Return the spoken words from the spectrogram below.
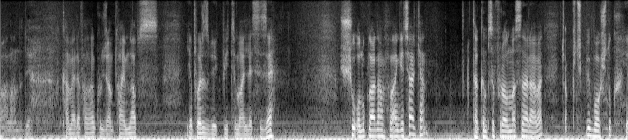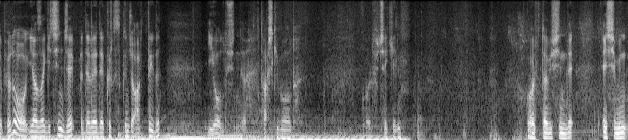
bağlandı diyor. Kamera falan kuracağım. Timelapse yaparız büyük bir ihtimalle size. Şu oluklardan falan geçerken takım sıfır olmasına rağmen çok küçük bir boşluk yapıyordu. O yaza geçince DVD 40 sıkınca arttıydı. İyi oldu şimdi. Taş gibi oldu. Golf'ü çekelim. Golf tabi şimdi eşimin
